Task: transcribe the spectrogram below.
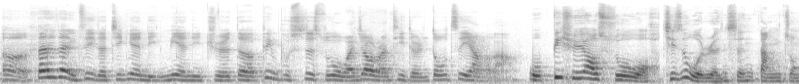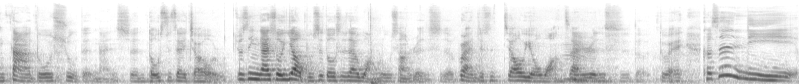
嗯，但是在你自己的经验里面，你觉得并不是所有玩交友软体的人都这样啦。我必须要说我，我其实我人生当中大多数的男生都是在交友，就是应该说要不是都是在网络上认识的，不然就是交友网站认识的，嗯、对。可是你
